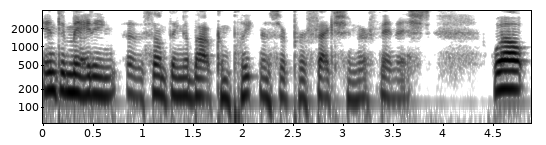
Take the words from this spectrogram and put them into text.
intimating uh, something about completeness or perfection or finished. Well,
